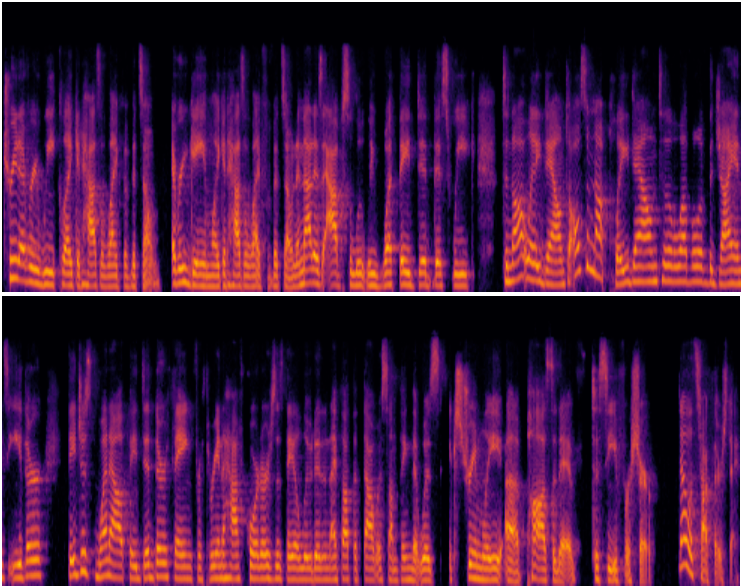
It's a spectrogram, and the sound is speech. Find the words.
Treat every week like it has a life of its own, every game like it has a life of its own. And that is absolutely what they did this week to not lay down, to also not play down to the level of the Giants either. They just went out, they did their thing for three and a half quarters, as they alluded. And I thought that that was something that was extremely uh, positive to see for sure. Now let's talk Thursday.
